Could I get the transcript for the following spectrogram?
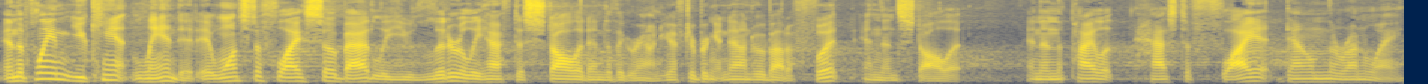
And the plane, you can't land it. It wants to fly so badly, you literally have to stall it into the ground. You have to bring it down to about a foot and then stall it. And then the pilot has to fly it down the runway.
